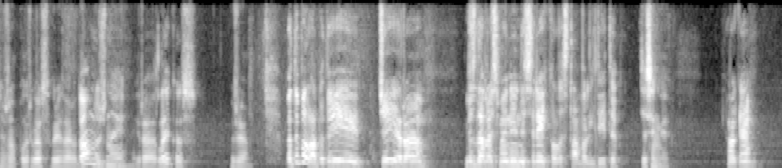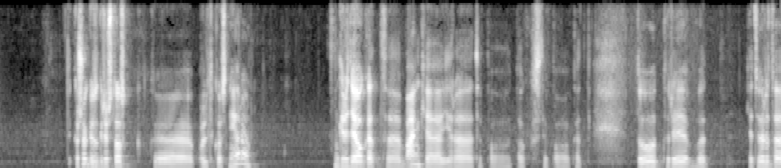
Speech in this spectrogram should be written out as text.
nežinau, pull requestų, kurie tave įdomu, žinai, yra laikas, važiuojam. Bet taip, bet tai čia yra vis dar asmeninis reikalas tą valdyti. Teisingai. Ok. Tai kažkokios griežtos e, politikos nėra. Girdėjau, kad e, bankė yra tipo, toks, tipo, kad tu turi vat, ketvirtą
